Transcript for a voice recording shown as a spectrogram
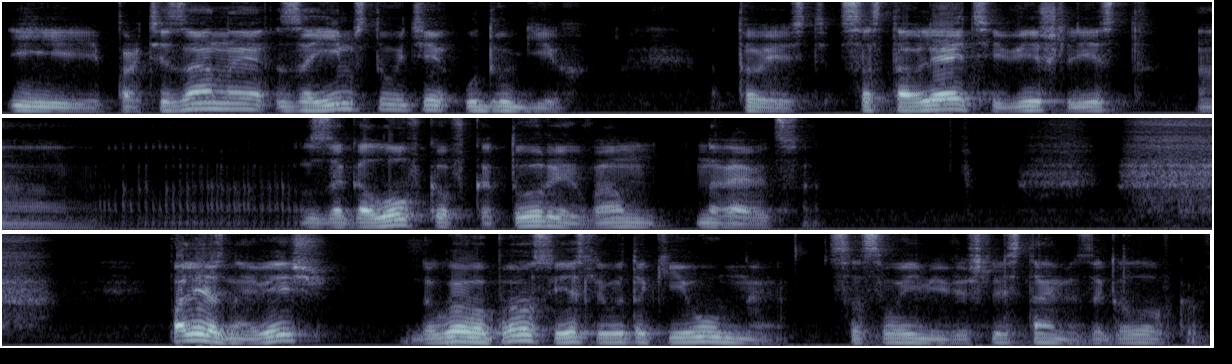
и партизаны, заимствуйте у других. То есть составляйте виш-лист э, заголовков, которые вам нравятся. Полезная вещь. Другой вопрос, если вы такие умные со своими виш-листами заголовков.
